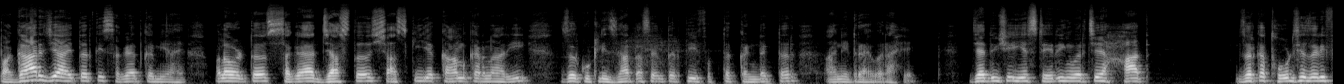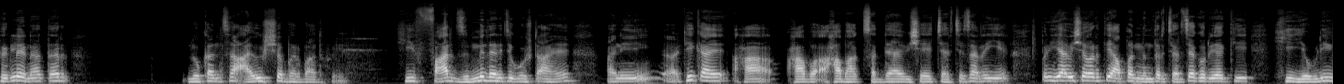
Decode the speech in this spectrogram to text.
पगार जी आहे तर ती सगळ्यात कमी आहे. मला वाटतं सगळ्यात जास्त शासकीय काम करणारी जर कुठली जात असेल तर ती फक्त कंडक्टर आणि ड्रायव्हर आहे. ज्या दिवशी हे स्टेअरिंगवरचे हात जर का थोडेसे जरी फिरले ना तर लोकांचं आयुष्य बर्बाद होईल. ही फार जिम्मेदारीची गोष्ट आहे. आणि ठीक आहे हा हा भा- हा भाग सध्या विषय चर्चेचा नाही आहे पण या विषयावरती आपण नंतर चर्चा करूया की ही एवढी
